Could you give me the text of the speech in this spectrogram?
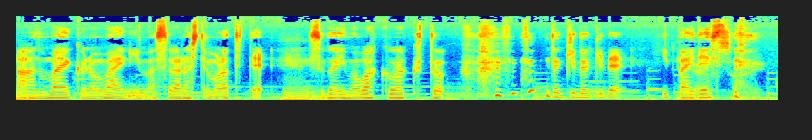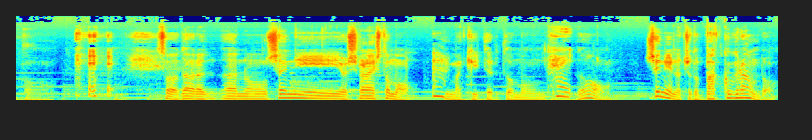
あのマイクの前に今座らせてもらってて、うんすごい今ワクワクと ドキドキでいっぱいですや。最高。そう、だから、あの、シェニーを知らない人も今聞いてると思うんだけど、シェニーのちょっとバックグラウンド、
